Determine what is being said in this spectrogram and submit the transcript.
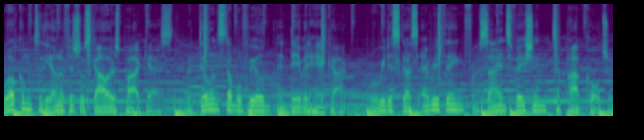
Welcome to the Unofficial Scholars Podcast with Dylan Stubblefield and David Hancock, where we discuss everything from science fiction to pop culture.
